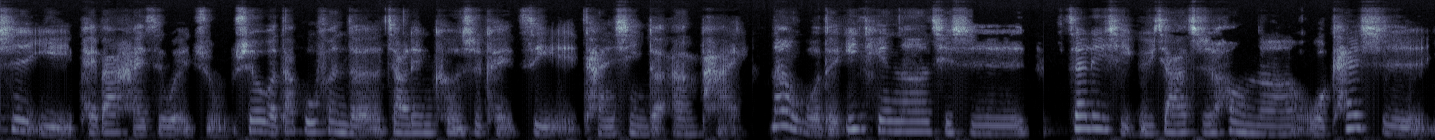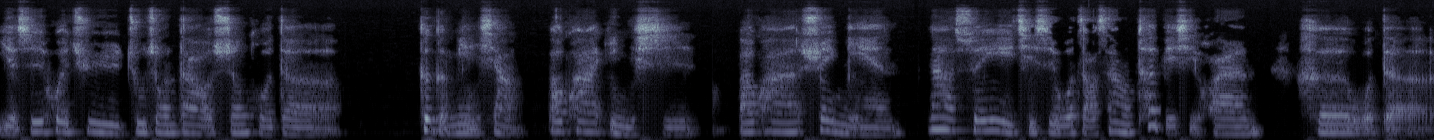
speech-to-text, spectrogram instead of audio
是以陪伴孩子为主，所以我大部分的教练课是可以自己弹性的安排。那我的一天呢，其实在练习瑜伽之后呢，我开始也是会去注重到生活的各个面向，包括饮食。包括睡眠，那所以其实我早上特别喜欢喝我的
